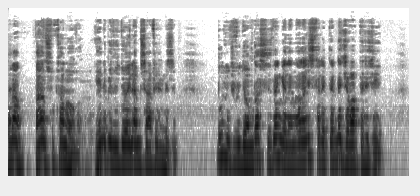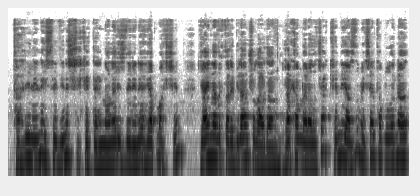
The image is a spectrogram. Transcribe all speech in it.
Selam, ben Sultanoğlu. Yeni bir video ile misafirinizim. Bugünkü videomda sizden gelen analiz taleplerine cevap vereceğim. Tahlilini istediğiniz şirketlerin analizlerini yapmak için yayınladıkları bilançolardan rakamlar alacak, kendi yazdığım Excel tablolarına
